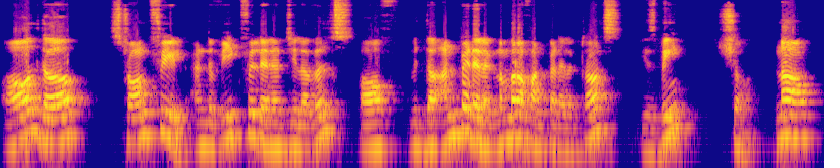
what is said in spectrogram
all the strong field and the weak field energy levels of with the unpaired number of unpaired electrons is being shown. Now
